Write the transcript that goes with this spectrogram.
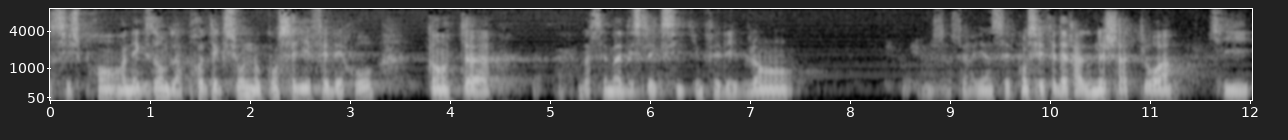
Si je prends en exemple la protection de nos conseillers fédéraux, quand là c'est ma dyslexie qui me fait des blancs, ça fait rien, c'est le conseiller fédéral Neuchâtelois qui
